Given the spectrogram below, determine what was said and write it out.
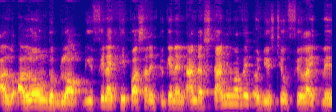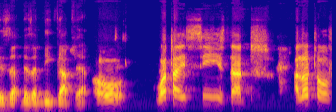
al- along the block? Do you feel like people are starting to get an understanding of it, or do you still feel like there's a, there's a big gap there? Oh, what I see is that a lot of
